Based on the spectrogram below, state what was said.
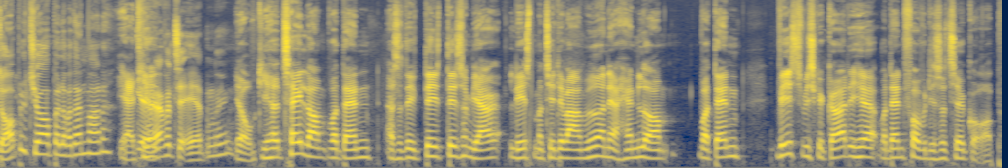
dobbeltjob, eller hvordan var det? Ja, de Ja, i havde, hvert fald til 18, ikke? jo, de havde talt om, hvordan... Altså, det, det, det, som jeg læste mig til, det var, at møderne handlede om, hvordan... Hvis vi skal gøre det her, hvordan får vi det så til at gå op?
